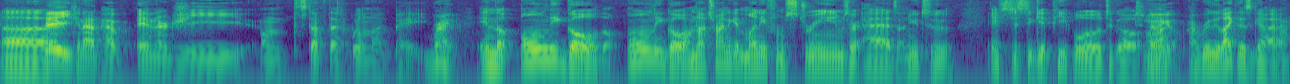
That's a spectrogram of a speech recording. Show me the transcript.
Uh, hey, you cannot have energy on stuff that will not pay. Right. And the only goal, the only goal, I'm not trying to get money from streams or ads on YouTube. It's just to get people to go, know "Oh, I- you." I, really like this guy.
